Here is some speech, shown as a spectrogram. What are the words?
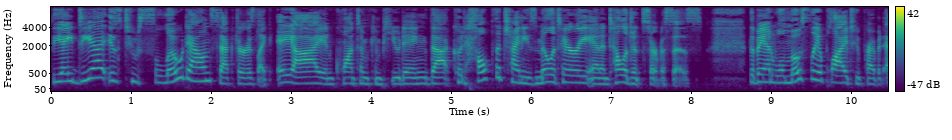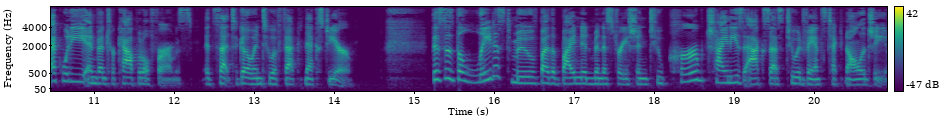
The idea is to slow down sectors like AI and quantum computing that could help the Chinese military and intelligence services. The ban will mostly apply to private equity and venture capital firms. It's set to go into effect next year. This is the latest move by the Biden administration to curb Chinese access to advanced technology.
